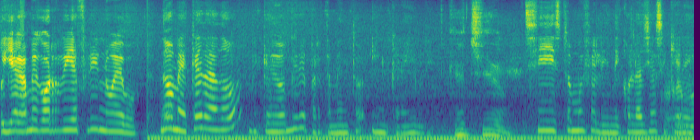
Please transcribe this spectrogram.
Oye, ya me refri nuevo. No, me ha quedado, me quedó mi departamento increíble. ¡Qué chido! Sí, estoy muy feliz. Nicolás ya se quiere ir.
